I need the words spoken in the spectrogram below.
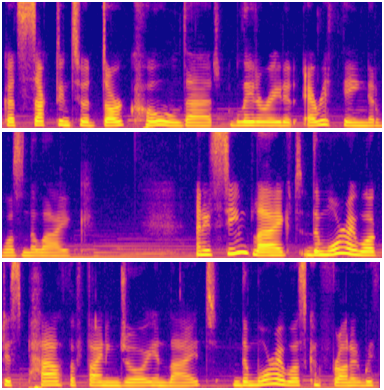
got sucked into a dark hole that obliterated everything that wasn't alike. And it seemed like the more I walked this path of finding joy and light, the more I was confronted with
